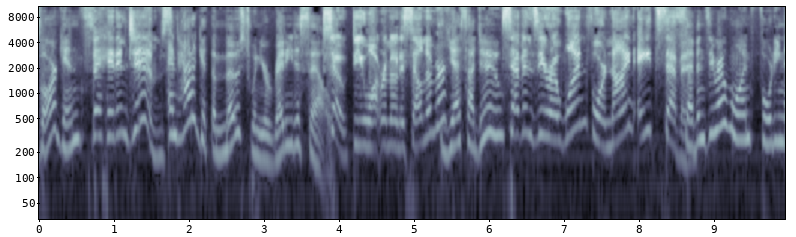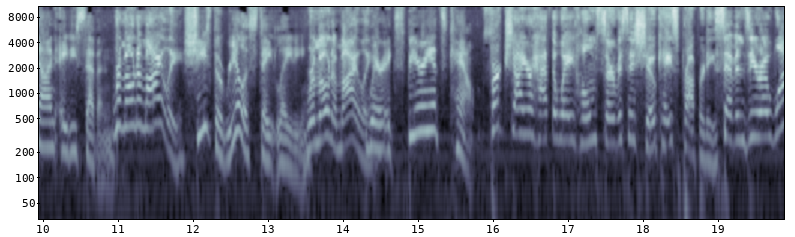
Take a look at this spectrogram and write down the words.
the bargains, the hidden gems, and how to get the most when you're ready to sell. So, do you want Ramona's cell number? Yes, I do. 701 4987. 701 4987. Ramona Miley. She's the real estate lady. Ramona Miley. Where experience counts. Berkshire Hathaway Home Services Showcase Properties. 701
